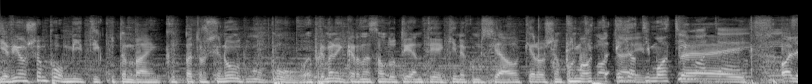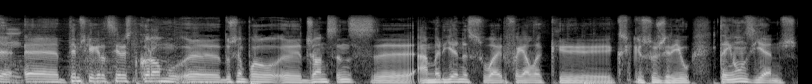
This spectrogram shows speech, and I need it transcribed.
E havia um shampoo mítico também que patrocinou o- o- a primeira encarnação do TNT aqui na comercial, que era o shampoo Timotei. Timotei. Ai, ó, Timotei. Timotei, sim, Olha, sim. eh, temos que agradecer este cromo eh, do shampoo eh, Johnson's eh, à Mariana Soeiro, foi ela que, que, que o sugeriu. Tem 11 anos,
